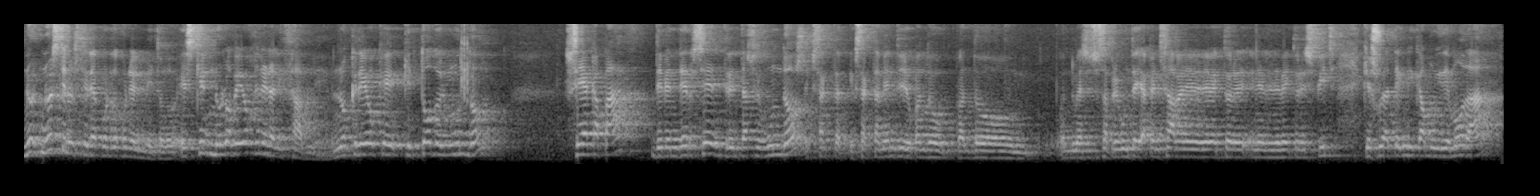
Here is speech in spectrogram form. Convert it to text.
no, es que no esté de acuerdo con el método, es que no lo veo generalizable. No creo que, todo el mundo sea capaz de venderse en 30 segundos, exactamente, yo cuando, cuando, cuando me has hecho esa pregunta ya pensaba en el, elevator, en el elevator speech, que es una técnica muy de moda,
